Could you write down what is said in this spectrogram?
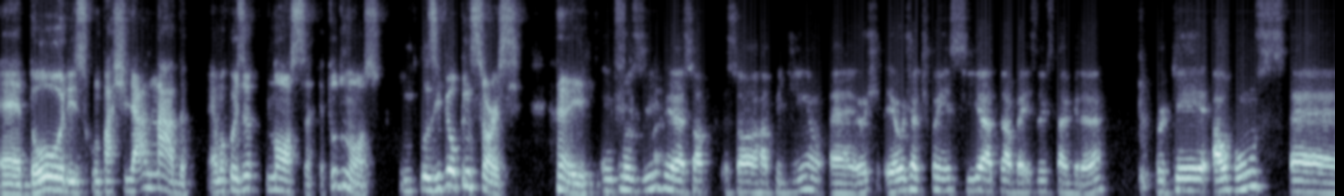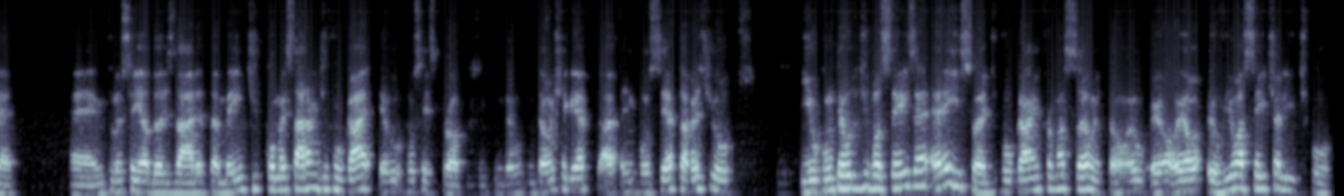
é, dores, compartilhar nada. É uma coisa nossa, é tudo nosso, inclusive open source. Aí. Inclusive, é só, só rapidinho, é, eu, eu já te conhecia através do Instagram, porque alguns é, é, influenciadores da área também, de começaram a divulgar eu, vocês próprios, entendeu? Então eu cheguei a, a, em você através de outros. E o conteúdo de vocês é, é isso, é divulgar a informação. Então eu, eu, eu, eu, vi o aceite ali, tipo,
